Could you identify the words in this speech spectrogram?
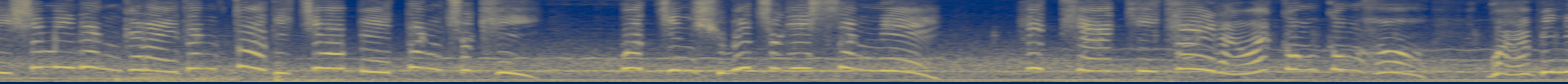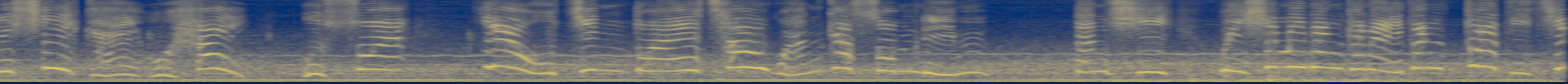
宗。什么人过来当带伫遮袂当出去？我真想要出去耍呢。迄听其他老阿讲讲吼，外面的世界有海有山，也有真大的草原甲森林。但是为什么人过来当带伫遮？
